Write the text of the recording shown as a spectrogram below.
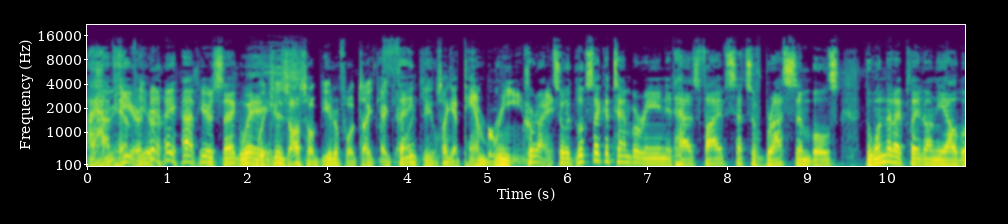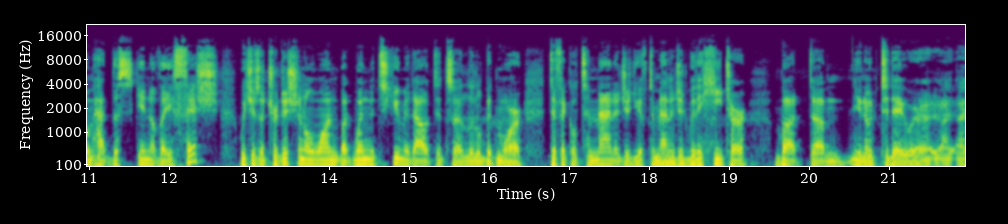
I have, have here. here. I have here, segue. Which is also beautiful. It's like, Thank you. It's like a tambourine. Correct. Right? So it looks like a tambourine. It has five sets of brass cymbals. The one that I played on the album had the skin skin of a fish, which is a traditional one, but when it's humid out, it's a little bit more difficult to manage it. You have to manage it with a heater. But um, you know, today we're I, I,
